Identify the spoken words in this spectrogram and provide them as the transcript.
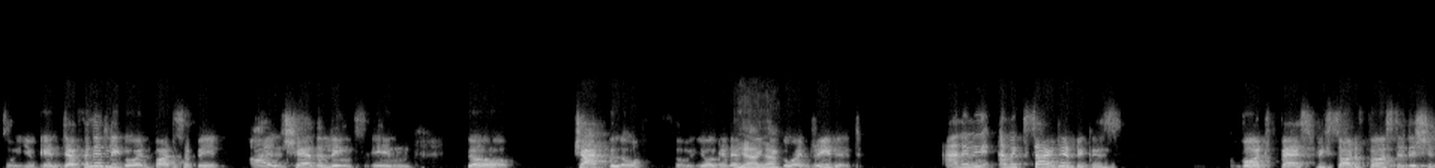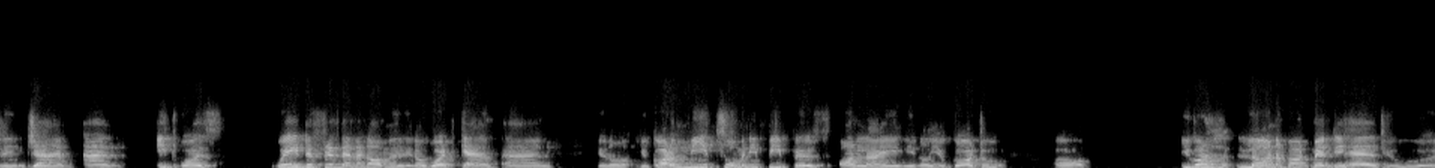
So you can definitely go and participate. I'll share the links in the chat below. So you all can definitely yeah, yeah. go and read it. And I I'm excited because WordFest, we saw the first edition in Jan, and it was way different than a normal, you know, WordCamp. And, you know, you got to meet so many people online, you know, you got to uh, you got to learn about mental health you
